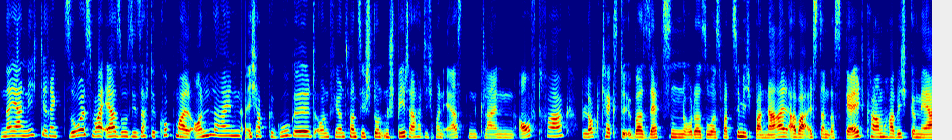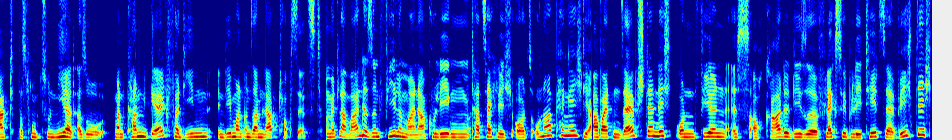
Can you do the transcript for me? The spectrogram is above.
Naja, nicht direkt so. Es war eher so, sie sagte, guck mal online. Ich habe gegoogelt und 24 Stunden später hatte ich meinen ersten kleinen Auftrag. Blogtexte übersetzen oder so. Es war ziemlich banal, aber als dann das Geld kam, habe ich gemerkt, das funktioniert. Also man kann Geld verdienen, indem man an seinem Laptop sitzt. Mittlerweile sind viele meiner Kollegen tatsächlich ortsunabhängig. Die arbeiten selbstständig und vielen ist auch gerade diese Flexibilität sehr wichtig.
